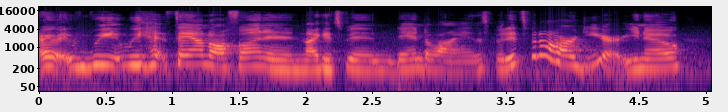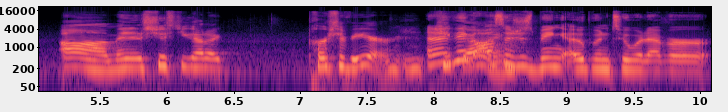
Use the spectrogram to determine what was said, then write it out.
uh, we we sound all fun and like it's been dandelions, but it's been a hard year, you know. Um, and it's just you gotta persevere. And, And I think going. also just being open to whatever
